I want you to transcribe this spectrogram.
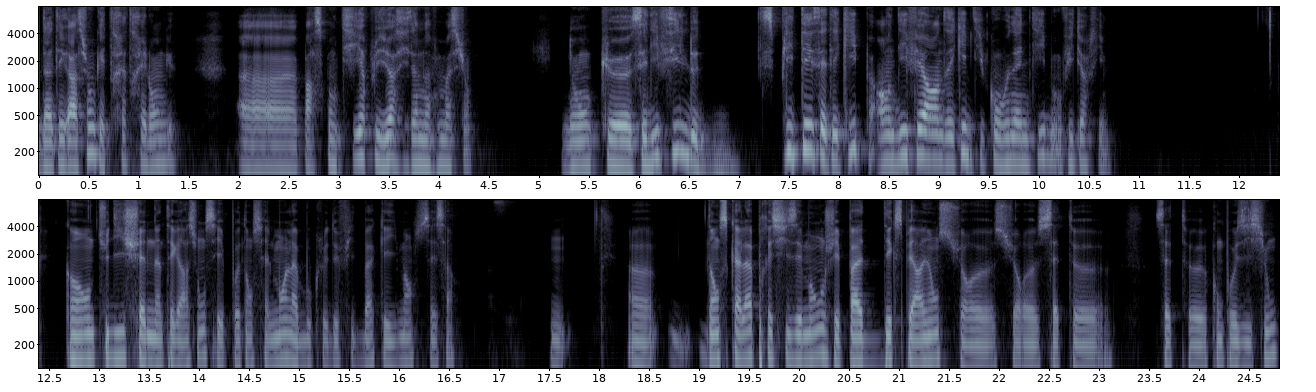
d'intégration qui est très très longue euh, parce qu'on tire plusieurs systèmes d'information. Donc, euh, c'est difficile de splitter cette équipe en différentes équipes type component team ou feature team. Quand tu dis chaîne d'intégration, c'est potentiellement la boucle de feedback est immense, c'est ça? Mm. Euh, Dans ce cas-là, précisément, j'ai pas d'expérience sur, sur cette, cette composition.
